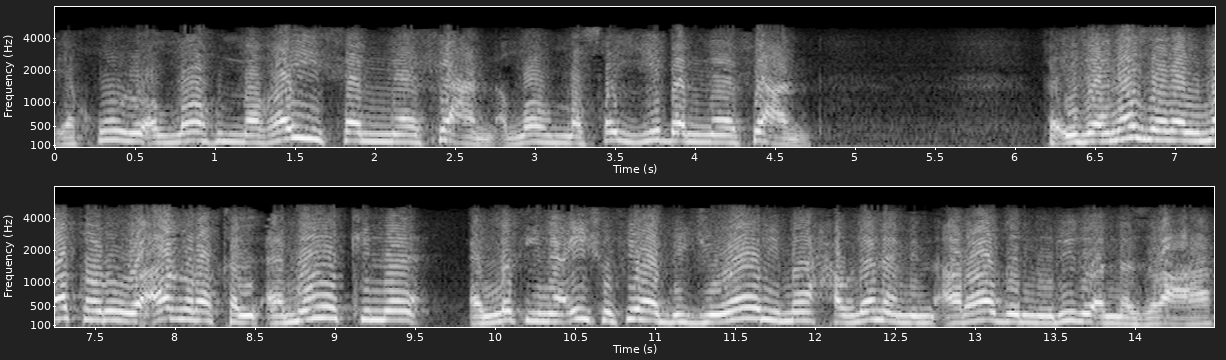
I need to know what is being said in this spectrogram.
يقول اللهم غيثا نافعا اللهم صيبا نافعا. فإذا نزل المطر وأغرق الأماكن التي نعيش فيها بجوار ما حولنا من أراض نريد أن نزرعها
